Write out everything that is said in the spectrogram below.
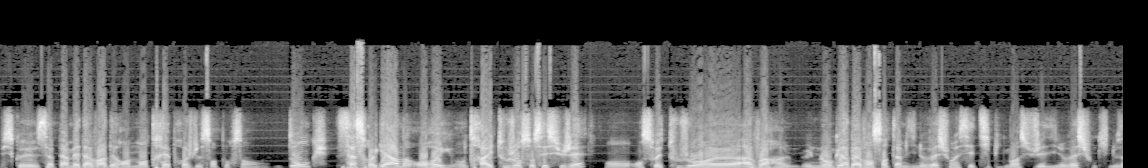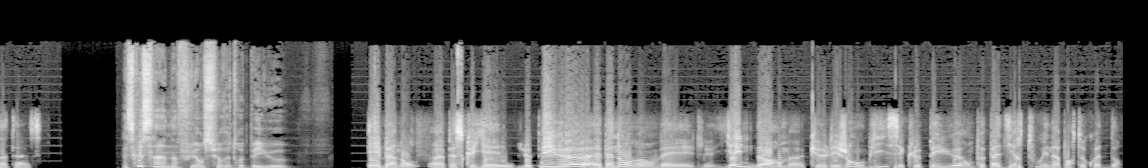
puisque ça permet d'avoir des rendements très proches de 100%. Donc ça se regarde, on, travaille toujours sur ces sujets, on, souhaite toujours euh, avoir une longueur d'avance en termes d'innovation et c'est typiquement un sujet d'innovation qui nous intéresse. Est-ce que ça a une influence sur votre PUE eh ben non, euh, parce que le PUE, eh ben non, non, il y a une norme que les gens oublient, c'est que le PUE, on peut pas dire tout et n'importe quoi dedans.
